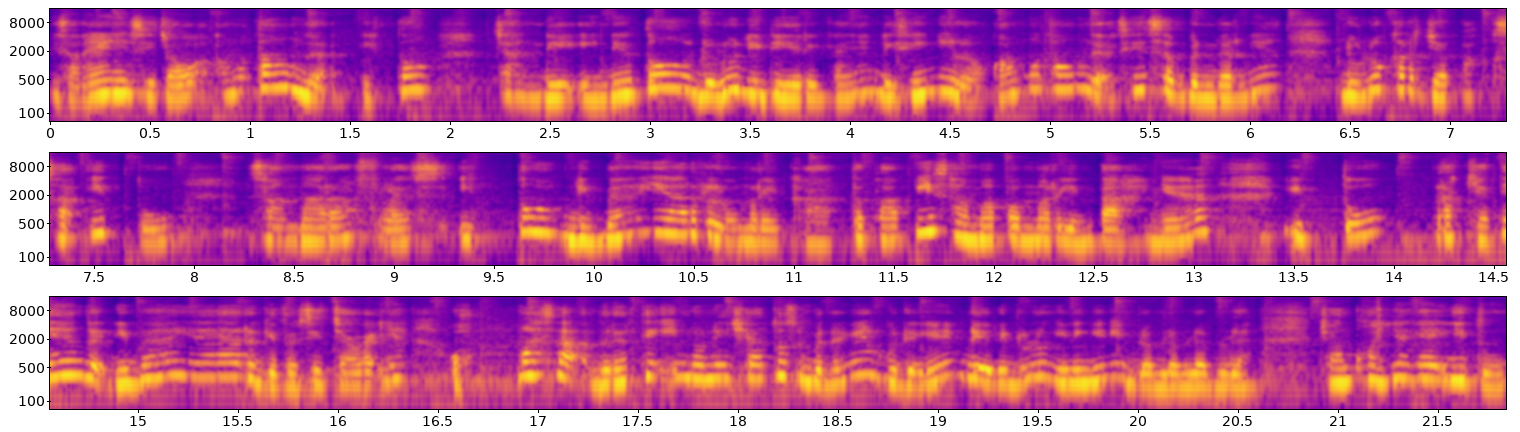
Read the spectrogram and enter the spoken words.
Misalnya si cowok, kamu tahu nggak itu candi ini tuh dulu didirikannya di sini loh. Kamu tahu nggak sih sebenarnya dulu kerja paksa itu sama Raffles itu dibayar loh mereka, tetapi sama pemerintahnya itu rakyatnya nggak dibayar gitu si ceweknya. Oh masa berarti Indonesia tuh sebenarnya budayanya dari dulu gini-gini bla bla bla bla. Contohnya kayak gitu.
